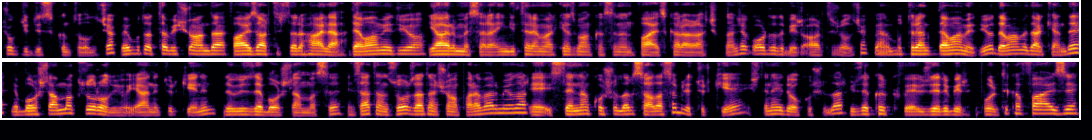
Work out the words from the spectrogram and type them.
çok ciddi sıkıntı olacak ve bu da tabii şu anda faiz artışları hala devam ediyor. Yarın mesela İngiltere Merkez Bankası'nın faiz kararı açıklanacak. Orada da bir artış olacak. Yani bu trend devam ediyor. Devam ederken de e, borçlanmak zor oluyor. Yani Türkiye'nin dövizle borçlanması. E, zaten zor. Zaten şu an para vermiyorlar. E, istenilen koşulları sağlasa bile Türkiye işte neydi o koşullar? %40 ve üzeri bir politika faizi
